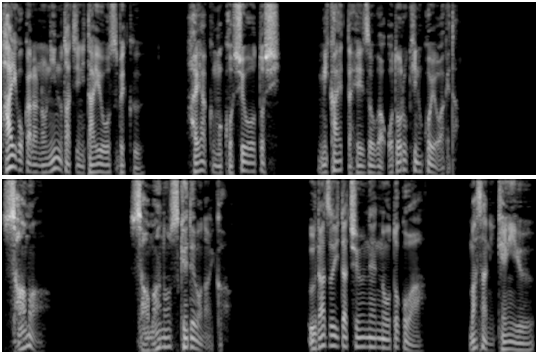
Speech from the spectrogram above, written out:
背後からのニノたちに対応すべく、早くも腰を落とし、見返った平蔵が驚きの声を上げた。サマサマノスケではないか。うなずいた中年の男は、まさに剣友、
